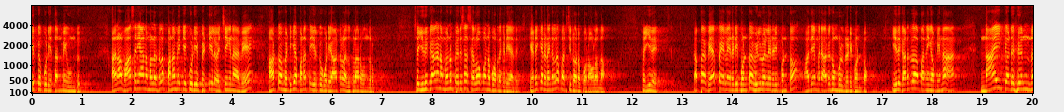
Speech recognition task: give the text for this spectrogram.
ஈர்க்கக்கூடிய தன்மை உண்டு. அதனால் வாசனையான மலர்களை பணம் வைக்கக்கூடிய பெட்டியில் வச்சிங்கனாவே ஆட்டோமேட்டிக்காக பணத்தை ஈர்க்கக்கூடிய ஆற்றல் அதுக்குள்ளார வந்துடும் ஸோ இதுக்காக நம்ம இன்னும் பெருசாக செலவு பண்ண போகிறது கிடையாது. கிடைக்கிற இடங்களில் பறிச்சுட்டு வர போகிறோம் அவ்வளோதான் ஸோ இது. அப்போ வேப்ப இலை ரெடி பண்ணிட்டோம் வில்வலை ரெடி பண்ணிட்டோம் அதே மாதிரி அருகம்புல் ரெடி பண்ணிட்டோம். இதுக்கு அடுத்ததாக பார்த்தீங்க அப்படின்னா நாய்க்கடுகுன்ற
